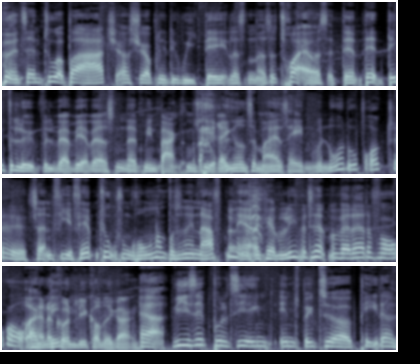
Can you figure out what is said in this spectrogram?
kunne jeg tage en tur på Arch og shoppe lidt i weekday eller sådan. Og så tror jeg også, at den, den, det beløb vil være ved at være sådan, at min bank måske ringede til mig og sagde, "Men nu har du brugt øh, sådan 4-5.000 kroner på sådan en aften her. Kan du lige fortælle mig, hvad der er, der foregår? Og han er kun lige kommet i gang. Ja, vicepolitiinspektør Peter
